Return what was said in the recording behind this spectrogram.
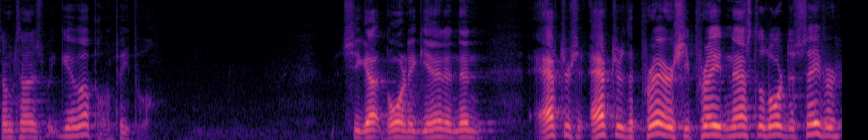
Sometimes we give up on people. She got born again, and then after, after the prayer, she prayed and asked the Lord to save her.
